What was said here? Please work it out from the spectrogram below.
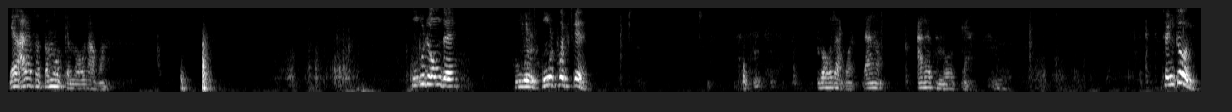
내가 알아서 또 먹을게 먹으라고 국물 좀 돼. 국물 국물 퍼줄게. 먹으라고 나는 알아서 먹을게 생선.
